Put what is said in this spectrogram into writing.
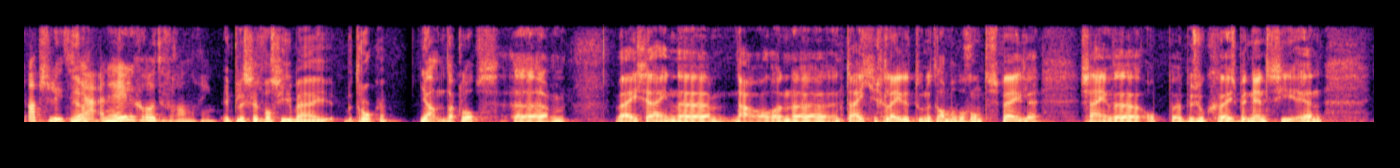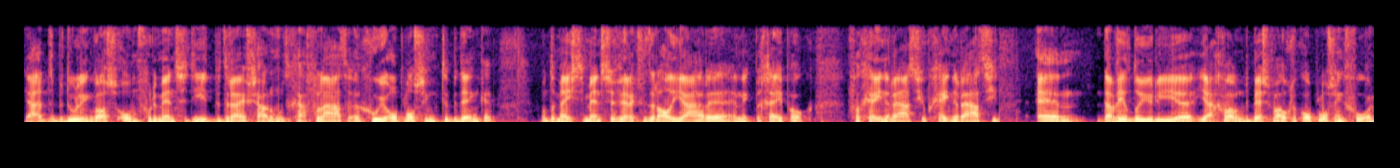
Absoluut, ja, een hele grote verandering. Implicit was hierbij betrokken? Ja, dat klopt. Uh, wij zijn uh, nou, al een, een, tijdje geleden, toen het allemaal begon te spelen, zijn we op bezoek geweest bij Nancy. En ja, de bedoeling was om voor de mensen die het bedrijf zouden moeten gaan verlaten, een goede oplossing te bedenken. Want de meeste mensen werkten er al jaren. En ik begreep ook van generatie op generatie. En daar wilden jullie ja, gewoon de best mogelijke oplossing voor.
